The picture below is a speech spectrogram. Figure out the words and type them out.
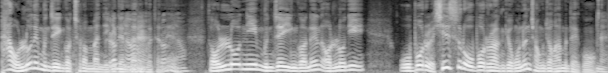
다 언론의 문제인 것처럼만 얘기된다는 네, 거잖아요. 그래서 언론이 문제인 거는 언론이 오보를 실수로 오보를 한 경우는 정정하면 되고 네.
